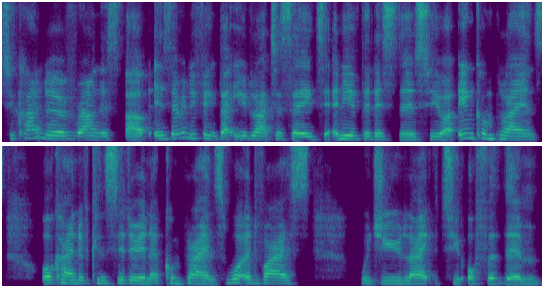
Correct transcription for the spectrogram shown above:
to kind of round this up, is there anything that you'd like to say to any of the listeners who are in compliance or kind of considering a compliance? What advice would you like to offer them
